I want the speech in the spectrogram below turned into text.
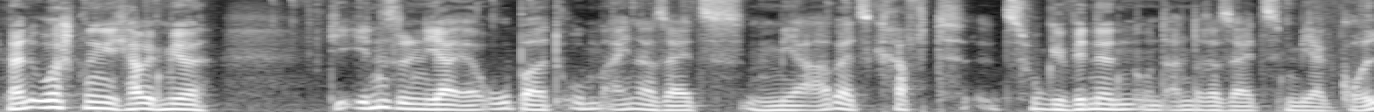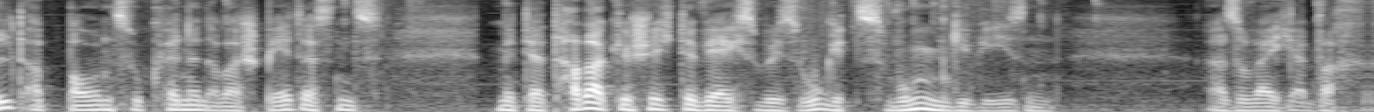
ich meine, ursprünglich habe ich mir die Inseln ja erobert, um einerseits mehr Arbeitskraft zu gewinnen und andererseits mehr Gold abbauen zu können, aber spätestens mit der Tabakgeschichte wäre ich sowieso gezwungen gewesen, also weil ich einfach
